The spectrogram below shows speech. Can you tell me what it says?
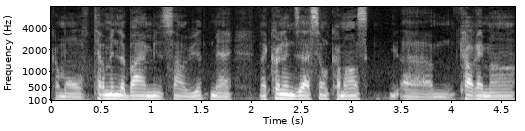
comme on termine le bail en 1908, mais la colonisation commence euh, carrément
